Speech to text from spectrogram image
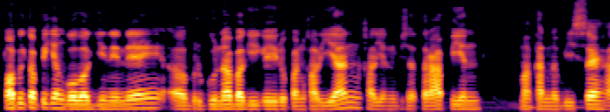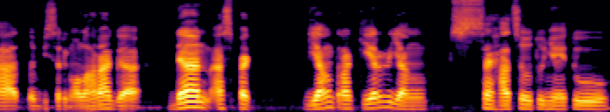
topik-topik yang gue bagiin ini uh, berguna bagi kehidupan kalian. Kalian bisa terapin, makan lebih sehat, lebih sering olahraga. Dan aspek yang terakhir yang sehat seutuhnya itu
